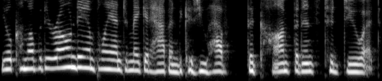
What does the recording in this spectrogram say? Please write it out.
You'll come up with your own damn plan to make it happen because you have the confidence to do it.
